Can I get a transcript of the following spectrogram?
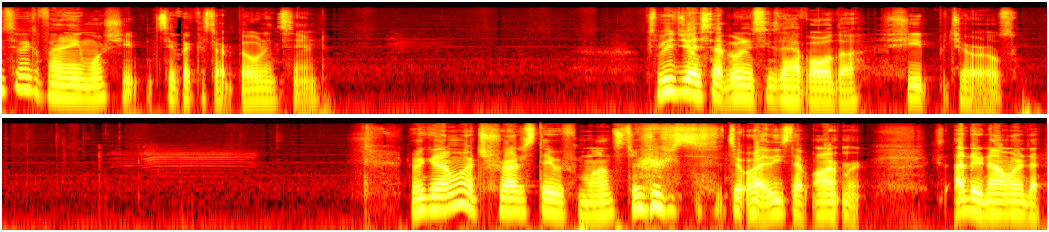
Let's see if I can find any more sheep and see if I can start building soon. Because we just start building seems to have all the sheep materials. Again, I want to try to stay with monsters to at least have armor. I do not want to die.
